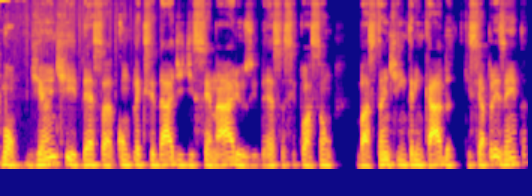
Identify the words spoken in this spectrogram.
Bom, diante dessa complexidade de cenários e dessa situação bastante intrincada que se apresenta,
